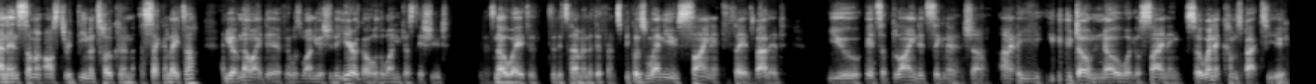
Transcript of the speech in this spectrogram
and then someone asked to redeem a token a second later, and you have no idea if it was one you issued a year ago or the one you just issued. There's no way to, to determine the difference because when you sign it to say it's valid, you it's a blinded signature. You don't know what you're signing. So when it comes back to you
